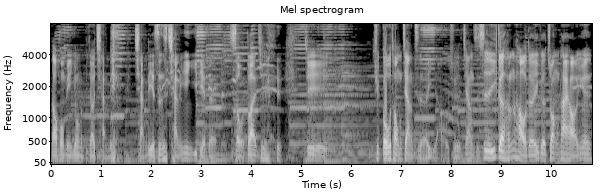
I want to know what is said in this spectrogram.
到后面用了比较强烈、强烈甚至强硬一点的手段去 去去沟通这样子而已啦。我觉得这样子是一个很好的一个状态哈，因为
